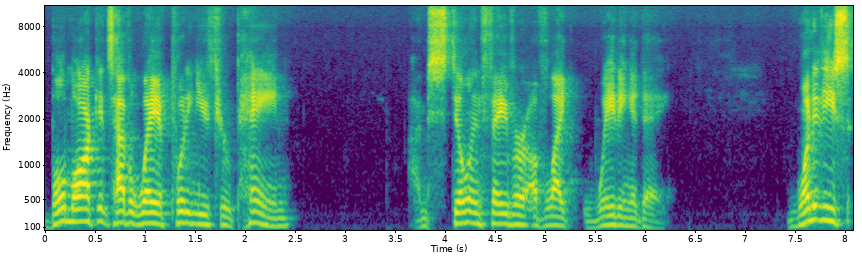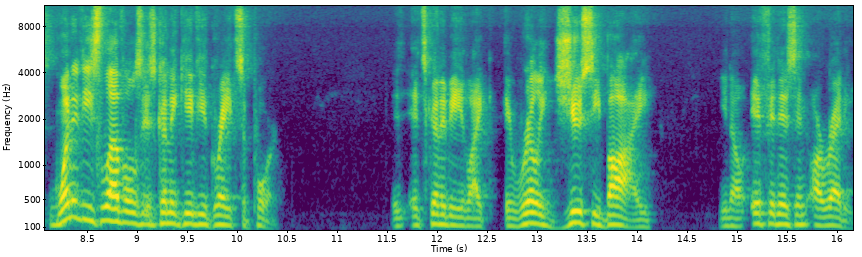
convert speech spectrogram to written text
Bull markets have a way of putting you through pain. I'm still in favor of like waiting a day. One of these, one of these levels is going to give you great support it's going to be like a really juicy buy, you know, if it isn't already.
